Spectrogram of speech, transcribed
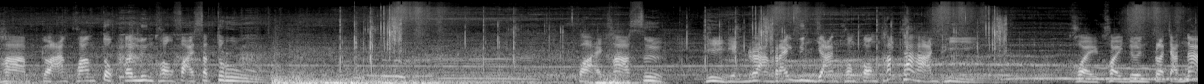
ท่ามกลางความตกตะลึงของฝ่ายศัตรู ฝ่ายข้าศึกที่เห็นร่างไร้วิญญาณของกองทัพทหารผี ค่อยๆเดินประจันหน้า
